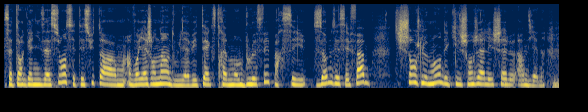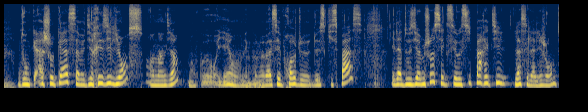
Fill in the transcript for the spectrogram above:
cette organisation, c'était suite à un, voyage en Inde où il avait été extrêmement bluffé par ces hommes et ces femmes qui changent le monde et qui le changeaient à l'échelle indienne. Mmh. Donc Ashoka, ça veut dire résilience en indien. Donc euh, vous voyez, on est quand mmh. même assez proche de, de ce qui se passe. Et la deuxième chose, c'est que c'est aussi, paraît-il, là c'est la légende,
